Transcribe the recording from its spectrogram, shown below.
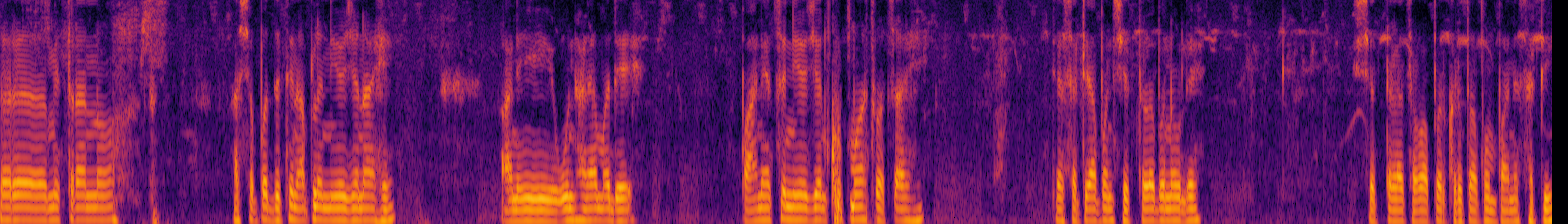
तर मित्रांनो अशा पद्धतीनं आपलं नियोजन आहे. आणि उन्हाळ्यामध्ये पाण्याचं नियोजन खूप महत्त्वाचं आहे. त्यासाठी आपण शेततळं बनवले. शेततळाचा वापर करतो आपण पाण्यासाठी.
